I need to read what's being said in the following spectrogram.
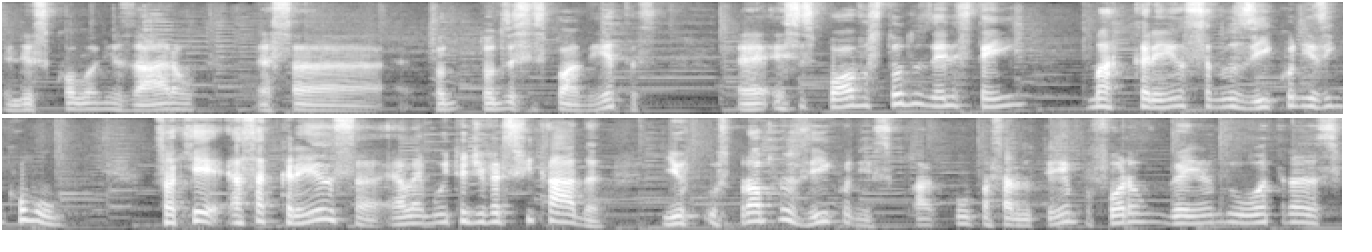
eles colonizaram essa, to, todos esses planetas. É, esses povos, todos eles têm uma crença nos ícones em comum. Só que essa crença ela é muito diversificada. E os próprios ícones, com o passar do tempo, foram ganhando outras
